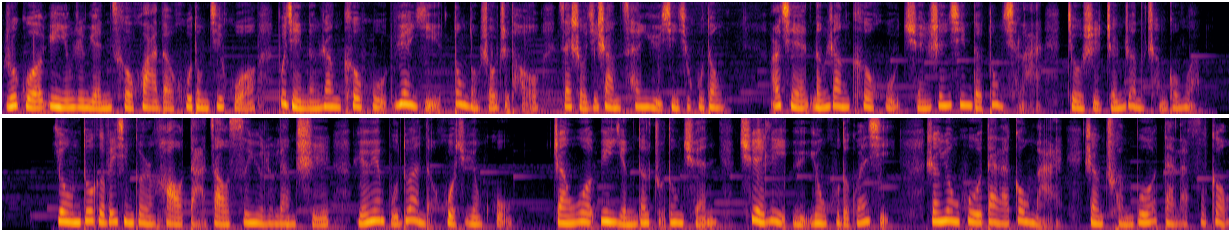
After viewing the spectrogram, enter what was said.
如果运营人员策划的互动激活，不仅能让客户愿意动动手指头在手机上参与信息互动，而且能让客户全身心的动起来，就是真正的成功了。用多个微信个人号打造私域流量池，源源不断的获取用户。掌握运营的主动权，确立与用户的关系，让用户带来购买，让传播带来复购，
